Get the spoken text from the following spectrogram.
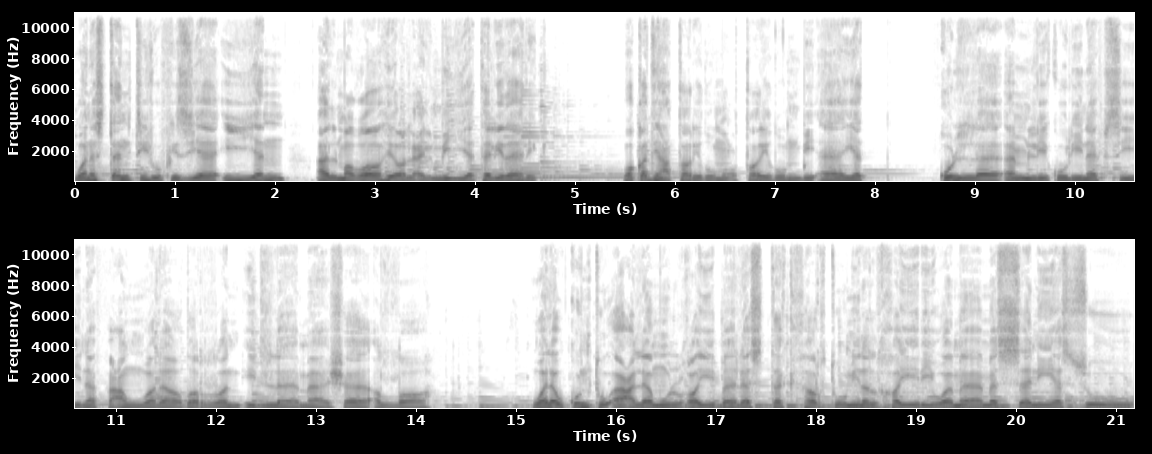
ونستنتج فيزيائيا المظاهر العلمية لذلك. وقد يعترض معترض بآية قل لا أملك لنفسي نفعا ولا ضرا إلا ما شاء الله. ولو كنت أعلم الغيب لاستكثرت من الخير وما مسني السوء.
